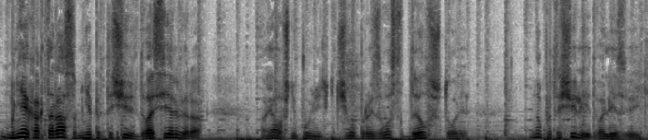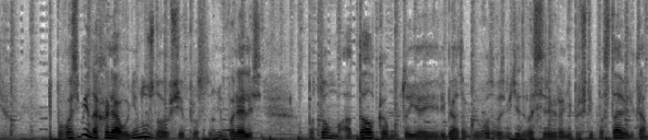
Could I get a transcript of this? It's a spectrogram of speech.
Мне как-то раз мне притащили два сервера, а я уж не помню, чего производства, Dell что ли. Ну, притащили и два лезвия этих. Типа, возьми на халяву, не нужно вообще, просто ну, валялись. Потом отдал кому-то, я и ребятам говорю, вот возьмите два сервера. Они пришли, поставили, там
